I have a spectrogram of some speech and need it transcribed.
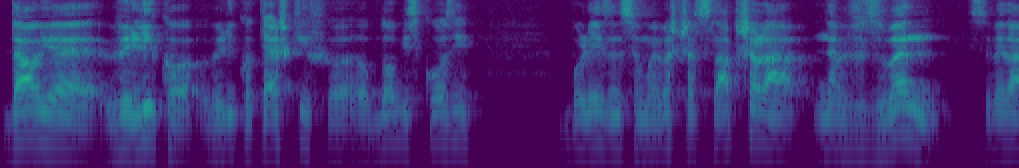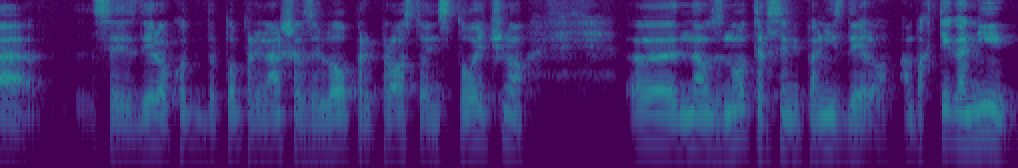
Dal je veliko, veliko težkih obdobij skozi. Bolezen se mu je vse čas slabšala, na vzven, seveda, se je zdelo, da to prenaša zelo preprosto in stoično. Eh, na vznoter se mi pa ni zdelo. Ampak tega ni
